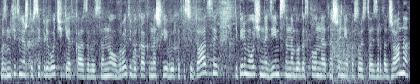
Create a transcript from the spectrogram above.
Возмутительно, что все переводчики отказываются, но вроде бы как нашли выход из ситуации. Теперь мы очень надеемся на благосклонное отношение посольства Азербайджана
